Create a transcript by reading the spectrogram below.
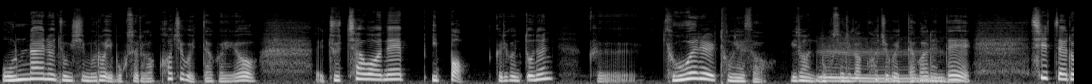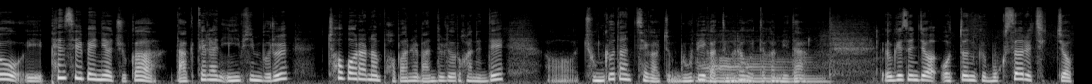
온라인을 중심으로 이 목소리가 커지고 있다고 해요. 주차원의 입법 그리고 또는 그 교회를 통해서 이런 목소리가 음. 커지고 있다고 하는데 실제로 이 펜실베니아 주가 낙태를 한 임신부를 처벌하는 법안을 만들도록 하는데 어 종교 단체가 좀 로비 같은 걸 하고 있다고 합니다. 아. 여기서 이제 어떤 그 목사를 직접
